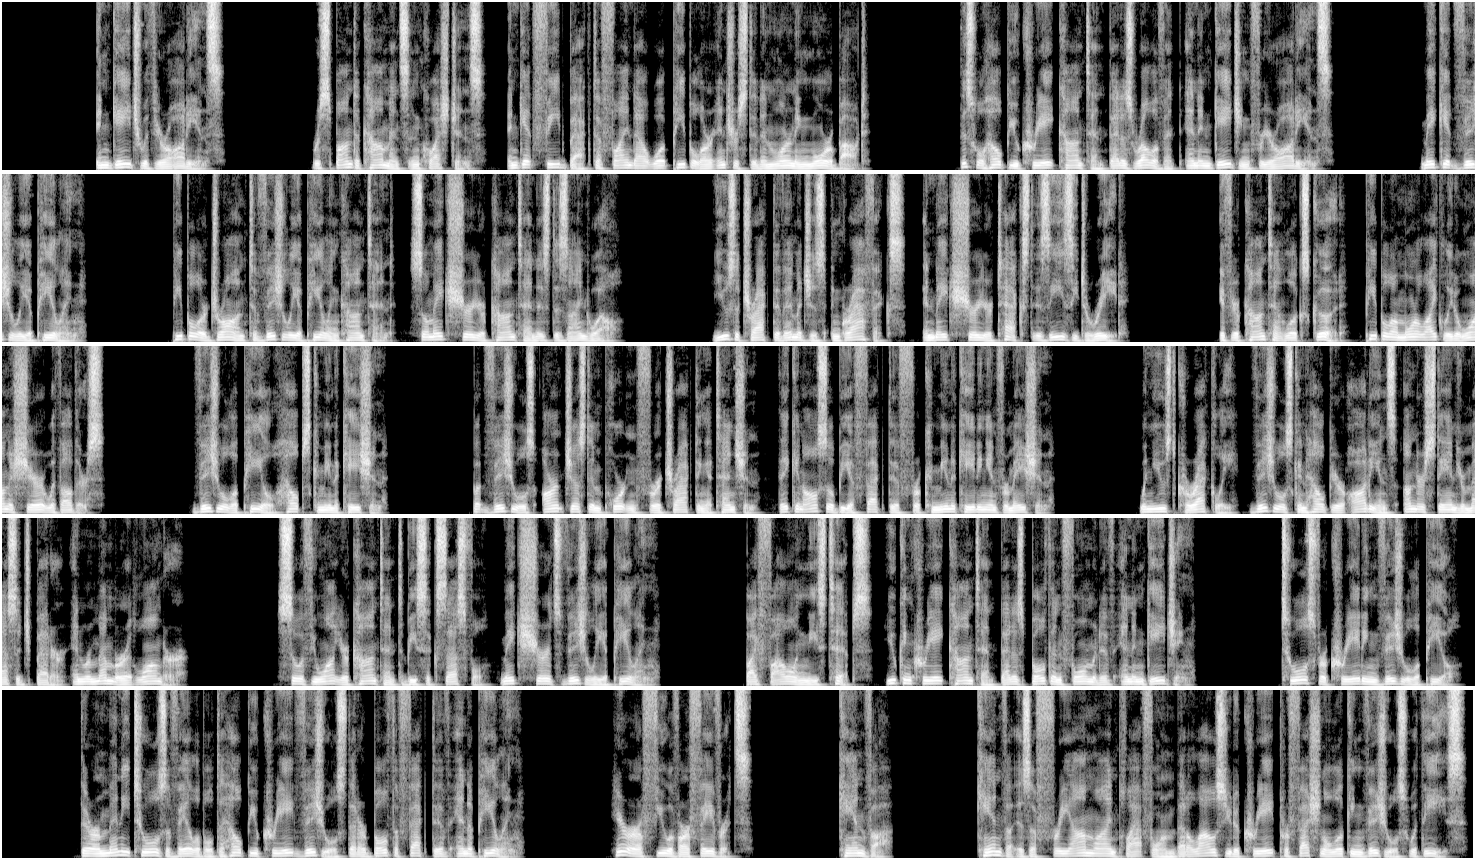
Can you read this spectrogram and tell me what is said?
Engage with your audience. Respond to comments and questions, and get feedback to find out what people are interested in learning more about. This will help you create content that is relevant and engaging for your audience. Make it visually appealing. People are drawn to visually appealing content, so make sure your content is designed well use attractive images and graphics, and make sure your text is easy to read. If your content looks good, people are more likely to want to share it with others. Visual appeal helps communication. But visuals aren't just important for attracting attention, they can also be effective for communicating information. When used correctly, visuals can help your audience understand your message better and remember it longer. So if you want your content to be successful, make sure it's visually appealing. By following these tips, you can create content that is both informative and engaging. Tools for creating visual appeal. There are many tools available to help you create visuals that are both effective and appealing. Here are a few of our favorites. Canva. Canva is a free online platform that allows you to create professional looking visuals with ease.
